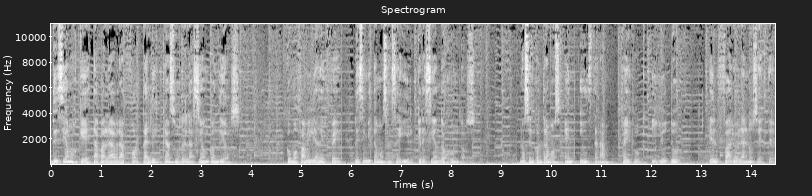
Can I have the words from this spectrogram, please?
Deseamos que esta palabra fortalezca su relación con Dios. Como familia de fe, les invitamos a seguir creciendo juntos. Nos encontramos en Instagram, Facebook y YouTube, El Faro Lanús Este,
